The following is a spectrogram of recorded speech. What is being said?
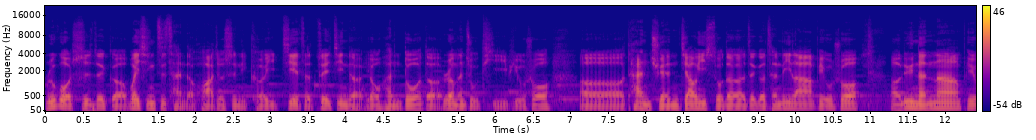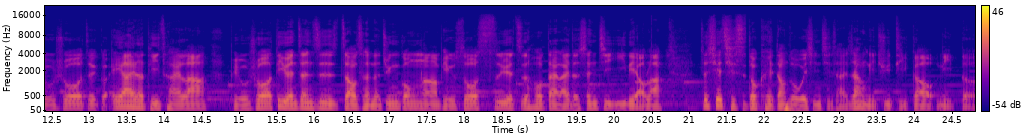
如果是这个卫星资产的话，就是你可以借着最近的有很多的热门主题，比如说呃碳权交易所的这个成立啦，比如说呃绿能呐，比如说这个 AI 的题材啦，比如说地缘政治造成的军工啦，比如说四月之后带来的生技医疗啦。这些其实都可以当做卫星题材，让你去提高你的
